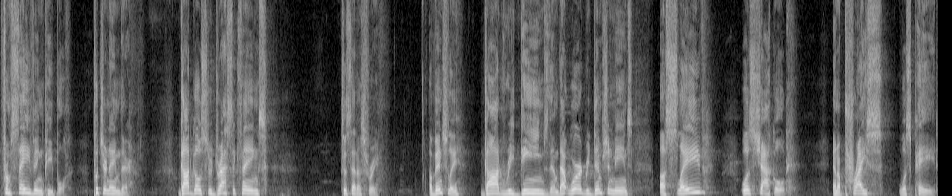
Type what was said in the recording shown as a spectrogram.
from saving people. Put your name there. God goes through drastic things to set us free. Eventually, God redeems them. That word redemption means a slave was shackled and a price was paid.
